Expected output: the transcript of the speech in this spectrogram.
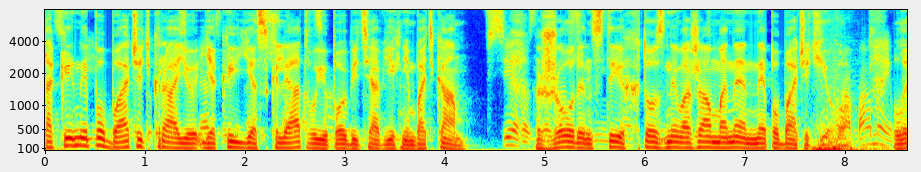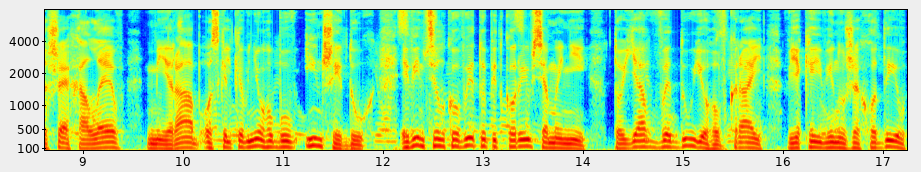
таки не побачать краю, який я з клятвою пообіцяв їхнім батькам. Жоден з тих, хто зневажав мене, не побачить його. Лише Халев, мій раб, оскільки в нього був інший дух, і він цілковито підкорився мені, то я введу його в край, в який він уже ходив,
